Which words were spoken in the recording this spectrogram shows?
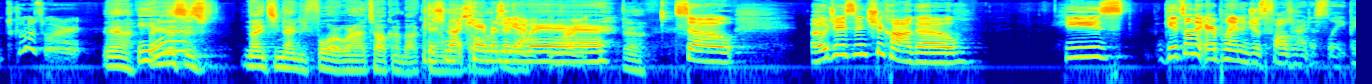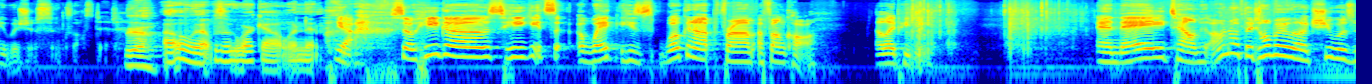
it's kind of smart. yeah. Yeah. And this is 1994. We're not talking about cameras. There's not cameras Yeah, everywhere. Yeah. So OJ's in Chicago. He's gets on the airplane and just falls right asleep. He was just exhausted. Yeah. Oh, that was a workout, wasn't it? Yeah. So he goes, he gets awake, he's woken up from a phone call, LAPD. And they tell him, I don't know if they told me like she was,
